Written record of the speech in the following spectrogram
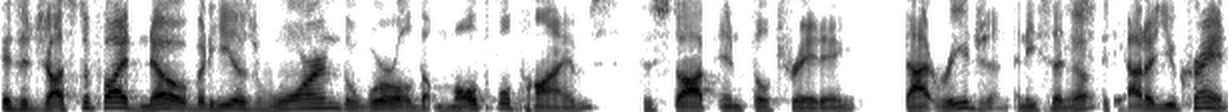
Is it justified? No, but he has warned the world multiple times to stop infiltrating that region. And he said, yep. stay out of Ukraine.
